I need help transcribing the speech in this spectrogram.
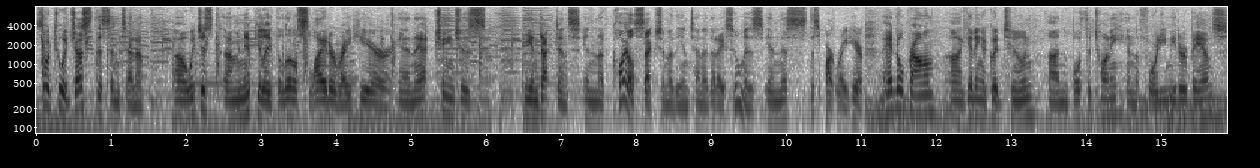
So to adjust this antenna, uh, we just uh, manipulate the little slider right here and that changes the inductance in the coil section of the antenna that I assume is in this, this part right here. I had no problem uh, getting a good tune on both the 20 and the 40 meter bands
